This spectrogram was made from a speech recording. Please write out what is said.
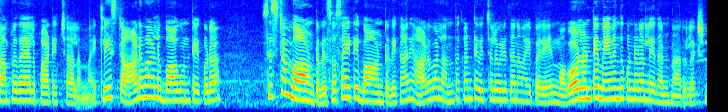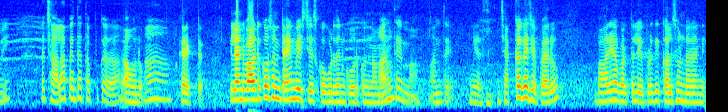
సాంప్రదాయాలు పాటించాలమ్మా. అట్లీస్ట్ ఆడవాళ్ళు బాగుంటే కూడా సిస్టమ్ బాగుంటుంది సొసైటీ బాగుంటుంది. కానీ ఆడవాళ్ళు అంతకంటే విచ్చలవిడితనం అయిపోయారు. ఏం మగవాళ్ళు ఉంటే మేమెందుకు ఉండడం లేదంటున్నారు లక్ష్మి. అది చాలా పెద్ద తప్పు కదా? అవును. కరెక్ట్ ఇలాంటి వాటి కోసం టైం వేస్ట్ చేసుకోకూడదని కోరుకుందాం అంతేమ్మా అంతే. చక్కగా చెప్పారు. భార్యాభర్తలు ఎప్పటికీ కలిసి ఉండాలని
